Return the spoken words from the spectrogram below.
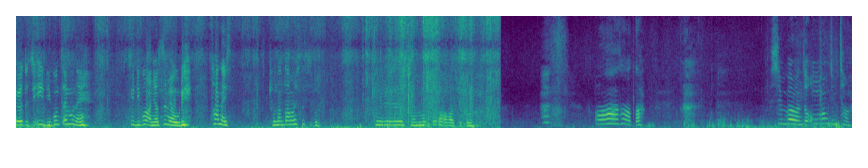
그래도 이 리본 때문에 이 리본 아니었으면 우리 산에 조난당했을 수도 길을 잘못 들어와가지고. 아 살았다. 신발 완전 엉망진창.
